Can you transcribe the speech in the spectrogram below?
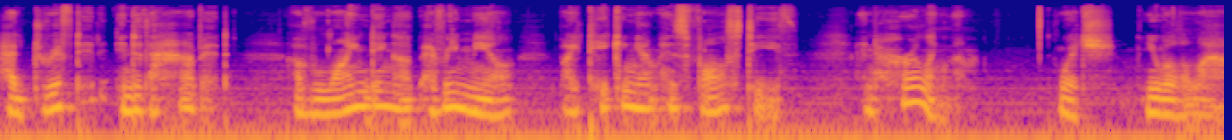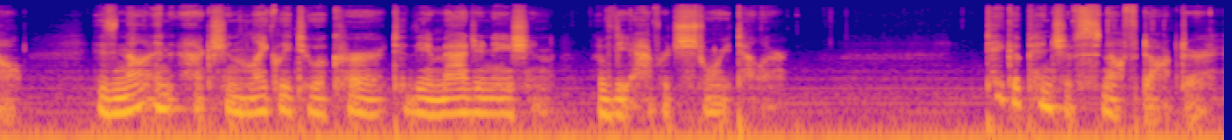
had drifted into the habit of winding up every meal by taking out his false teeth and hurling them, which, you will allow, is not an action likely to occur to the imagination of the average storyteller. Take a pinch of snuff, doctor,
